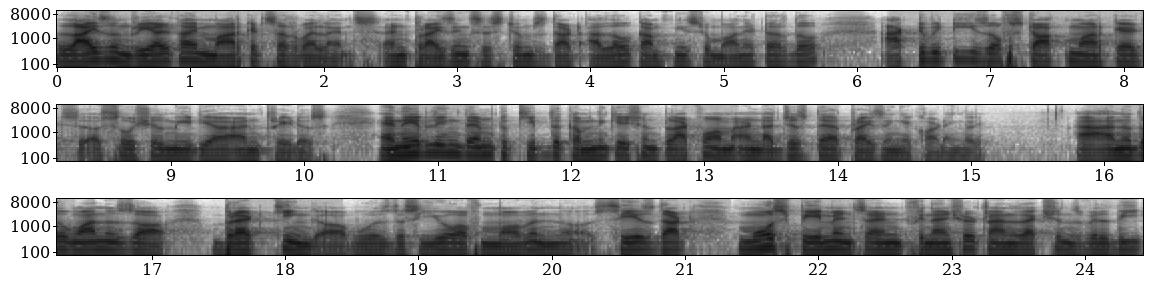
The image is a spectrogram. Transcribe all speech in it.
lies in real time market surveillance and pricing systems that allow companies to monitor the activities of stock markets, uh, social media, and traders, enabling them to keep the communication platform and adjust their pricing accordingly. Another one is uh, Brett King, uh, who is the CEO of Moven, uh, says that most payments and financial transactions will be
